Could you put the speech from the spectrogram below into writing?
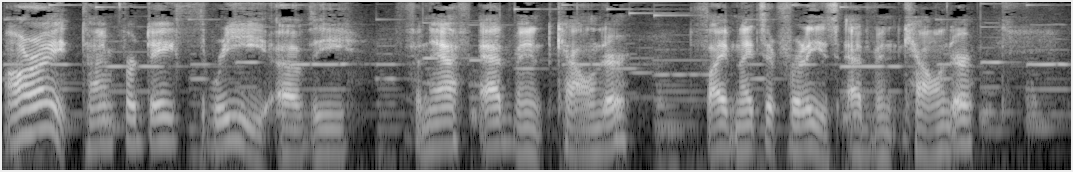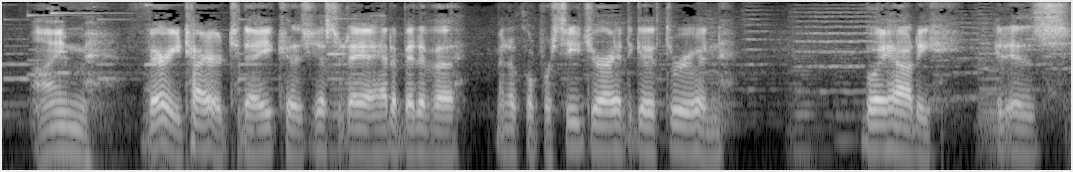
All right, time for day three of the FNAF Advent Calendar, Five Nights at Freddy's Advent Calendar. I'm very tired today because yesterday I had a bit of a medical procedure I had to go through, and boy howdy, it is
